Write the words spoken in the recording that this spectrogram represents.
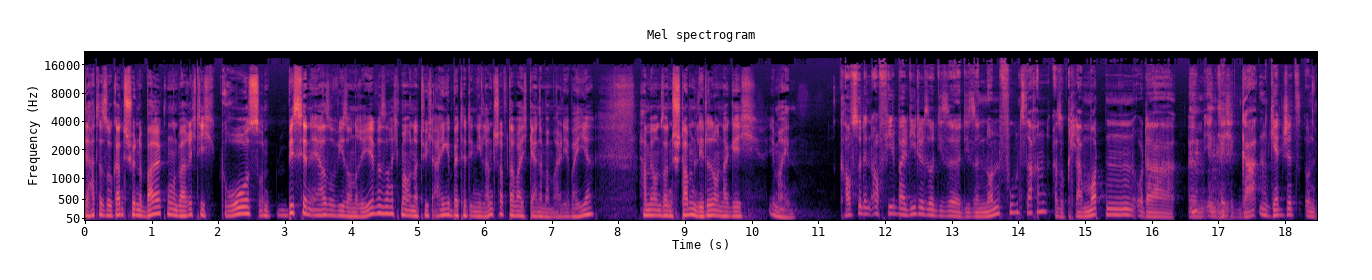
Der hatte so ganz schöne Balken und war richtig groß und ein bisschen eher so wie so ein Rewe, sag ich mal, und natürlich eingebettet in die Landschaft. Da war ich gerne beim Aldi. Aber hier haben wir unseren Stamm Lidl und da gehe ich immer hin. Kaufst du denn auch viel bei Lidl so diese, diese Non-Food-Sachen? Also Klamotten oder ähm, irgendwelche Garten-Gadgets und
